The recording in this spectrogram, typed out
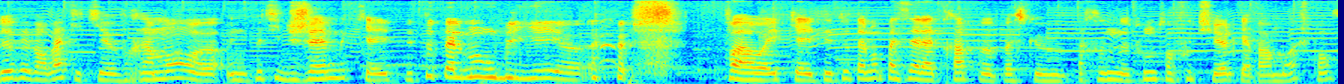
deux paperbacks, et qui est vraiment une petite gemme qui a été totalement oubliée Enfin ouais, qui a été totalement passé à la trappe euh, parce que personne, tout le monde s'en fout de She-Hulk à part moi, je pense.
